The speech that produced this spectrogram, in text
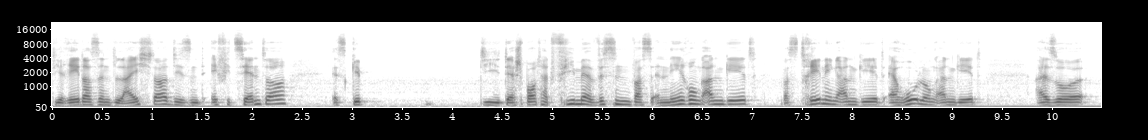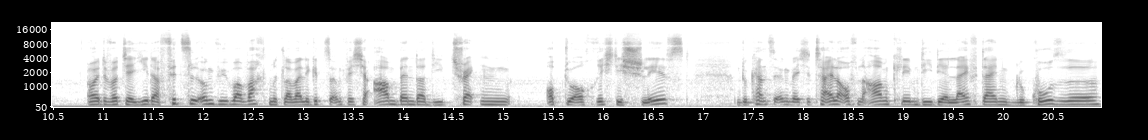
Die Räder sind leichter, die sind effizienter. Es gibt die, der Sport hat viel mehr Wissen, was Ernährung angeht, was Training angeht, Erholung angeht. Also heute wird ja jeder Fitzel irgendwie überwacht. Mittlerweile gibt es irgendwelche Armbänder, die tracken, ob du auch richtig schläfst. Und du kannst irgendwelche Teile auf den Arm kleben, die dir live deinen Glucose-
